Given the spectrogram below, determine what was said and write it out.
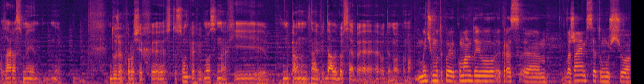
А зараз ми ну, в дуже хороших е, стосунках, відносинах і, напевно, не знаю, віддали би в себе один одному. Ми чому такою командою якраз е, вважаємося, тому що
